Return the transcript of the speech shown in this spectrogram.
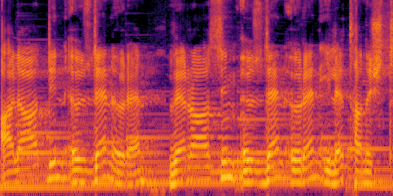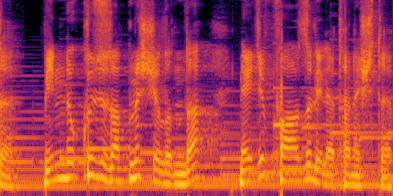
Alaaddin Özden Ören ve Rasim Özden Ören ile tanıştı. 1960 yılında Necip Fazıl ile tanıştı.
